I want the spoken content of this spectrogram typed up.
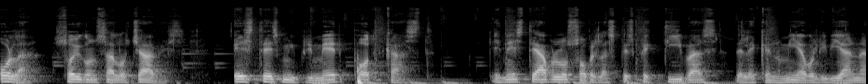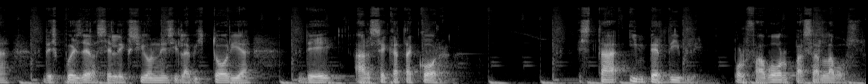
Hola, soy Gonzalo Chávez. Este es mi primer podcast. En este hablo sobre las perspectivas de la economía boliviana después de las elecciones y la victoria de Arce Catacora. Está imperdible. Por favor, pasar la voz.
